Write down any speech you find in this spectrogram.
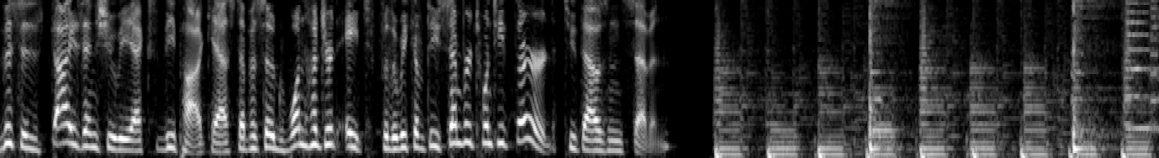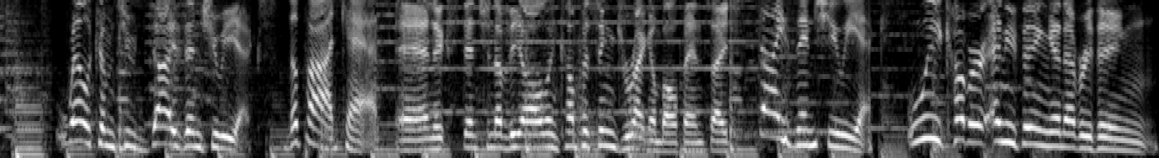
This is Daizenshuu EX, the podcast, episode 108 for the week of December 23rd, 2007. Welcome to Daizenshuu EX, The podcast. an extension of the all-encompassing Dragon Ball fan site. Daizenshuu EX. We cover anything and everything.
